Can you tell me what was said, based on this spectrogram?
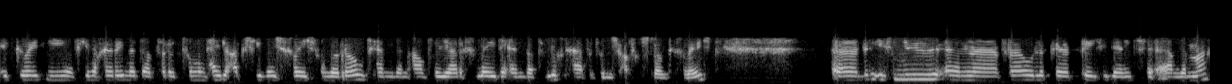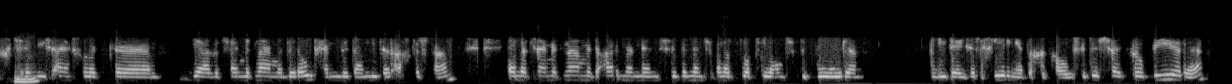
ik weet niet of je nog herinnert dat er toen een hele actie was geweest van de roodhemden een aantal jaren geleden en dat de luchthaven toen is afgesloten geweest. Eh, er is nu een eh, vrouwelijke president eh, aan de macht. En die is eigenlijk, ja, dat zijn met name de roodhemden dan die daarachter staan. En dat zijn met name de arme mensen, de mensen van het platteland, de boeren, die deze regering hebben gekozen. Dus zij proberen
